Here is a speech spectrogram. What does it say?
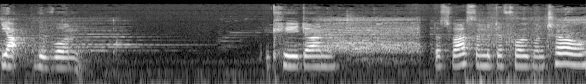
Ja, gewonnen. Okay, dann. Das war's dann mit der Folge und ciao.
